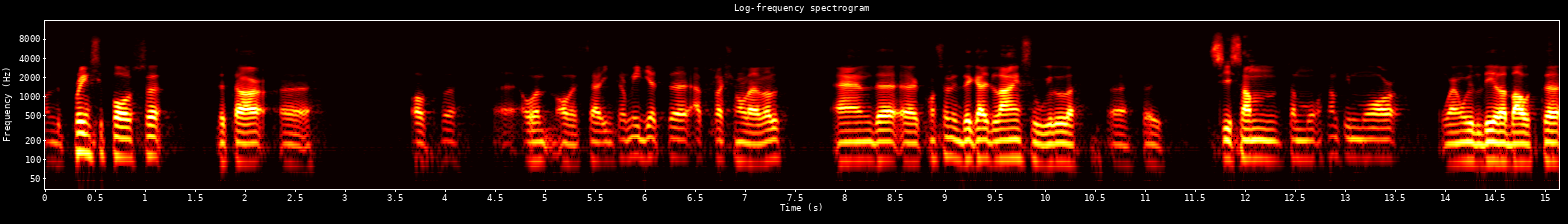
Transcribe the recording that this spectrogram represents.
on the principles uh, that are of, of, of intermediate abstraction level and concerning the guidelines we'll say, see some, some something more when we'll deal about uh,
